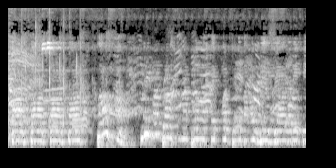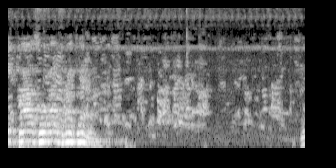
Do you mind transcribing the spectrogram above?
tos tos tos tos tos tos dan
